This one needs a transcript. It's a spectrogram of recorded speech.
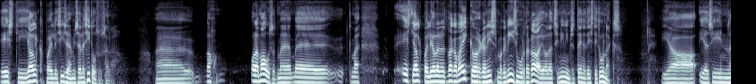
Eesti jalgpalli sisemisele sidususele äh,. Noh, oleme ausad, me, me ütleme, Eesti jalgpall ei ole nüüd väga väike organism, aga nii suur ta ka ei ole, et siin inimesed teineteist ei tunneks. ja, ja siin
